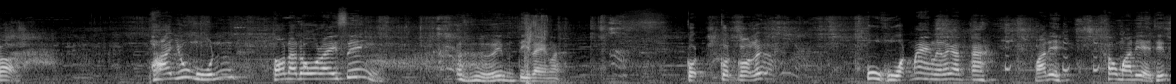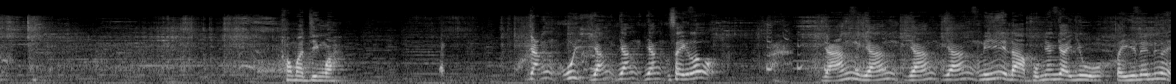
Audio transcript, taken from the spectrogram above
ก็ พายุหมุนทอร์นาโดไรซิ่งเฮ้ยมันตีแรงอะกดกดก่อนเลยปูหวดแม่งเลยแล้วกันอะมาดิเข้ามาดิไอทิศเข้ามาจริงวะยังอุ้ยยังยังยังใส่โล่ ยังยังยังยังนี่ดาบผมยังใหญ่อยู่ตีเรื่อย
